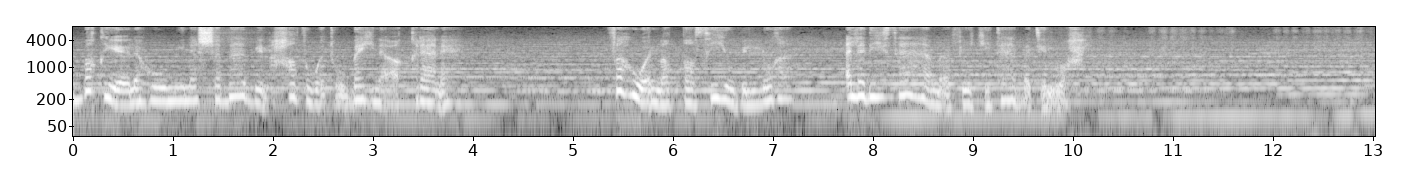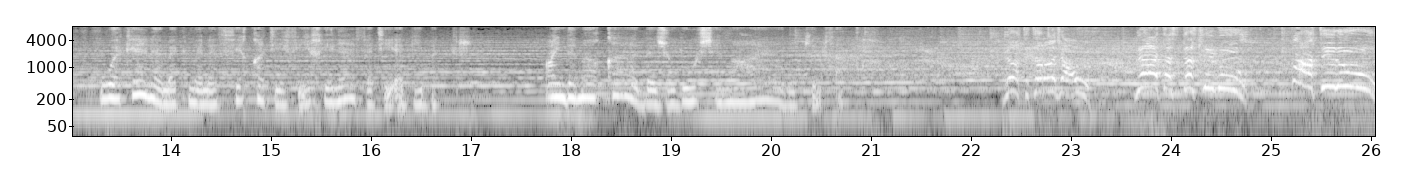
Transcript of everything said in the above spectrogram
بقي له من الشباب الحظوة بين أقرانه فهو النطاصي باللغة الذي ساهم في كتابة الوحي. وكان مكمن الثقة في خلافة أبي بكر عندما قاد جيوش معارك الفتح. لا تتراجعوا! لا تستسلموا! قاتلوا!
